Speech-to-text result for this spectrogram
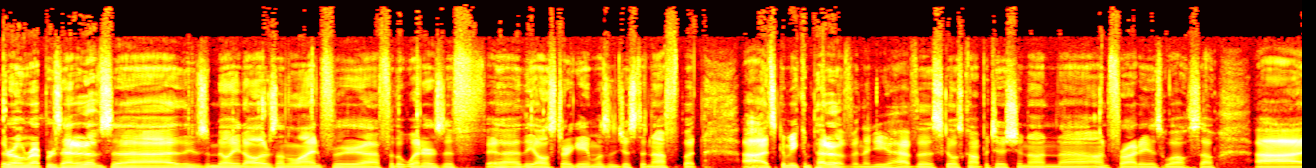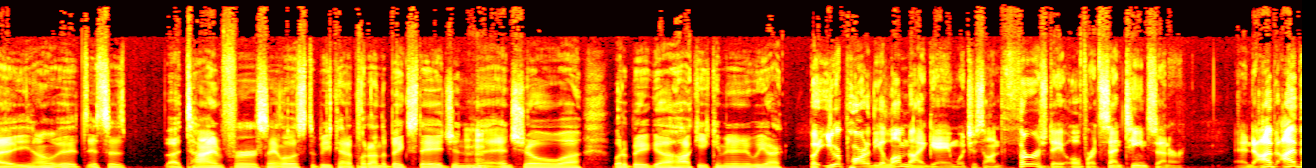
their own representatives. Uh, there's a million dollars on the line for uh, for the winners if uh, the All Star game wasn't just enough. But uh, it's going to be competitive, and then you have the skills competition on uh, on Friday as well. So uh, you know it, it's a a time for St. Louis to be kind of put on the big stage and and show uh, what a big uh, hockey community we are. But you're part of the alumni game, which is on Thursday over at Centene Center. And I've, I've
